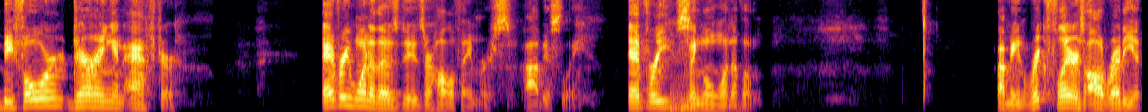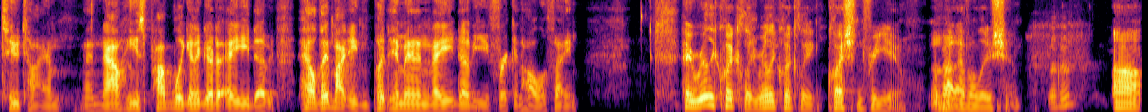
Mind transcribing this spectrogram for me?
before, during, and after. Every one of those dudes are Hall of Famers, obviously. Every mm-hmm. single one of them. I mean, Ric Flair is already a two time, and now he's probably going to go to AEW. Hell, they might even put him in an AEW freaking Hall of Fame. Hey, really quickly, really quickly, question for you about Mhm. Evolution. Mhm. Uh,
